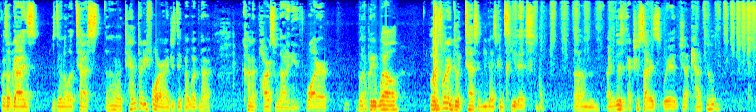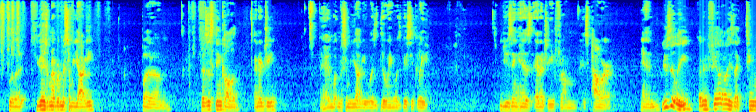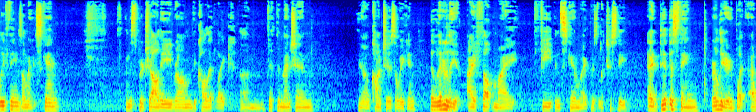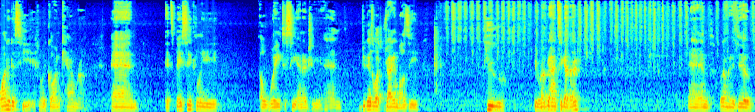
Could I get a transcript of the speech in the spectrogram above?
What's up, guys? Just doing a little test. Uh, 1034. I just did my webinar. Kind of parsed without any water. Went pretty well. But I just wanted to do a test if you guys can see this. Um, I did this exercise with Jack Canfield. But you guys remember Mr. Miyagi? But um, there's this thing called energy. And what Mr. Miyagi was doing was basically using his energy from his power and recently, I've been feeling all these like tingly things on my skin. In the spirituality realm, they call it like um, fifth dimension, you know, conscious awaken. And literally, I felt my feet and skin like there's electricity. And I did this thing earlier, but I wanted to see if it would go on camera. And it's basically a way to see energy. And if you guys watch Dragon Ball Z, you you rub your hands together and what I'm going to do,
